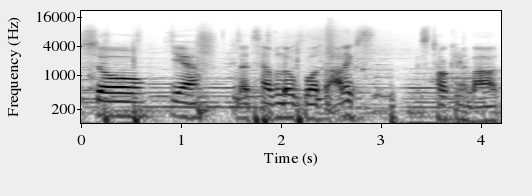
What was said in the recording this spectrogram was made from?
So yeah, let's have a look what Alex is talking about.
